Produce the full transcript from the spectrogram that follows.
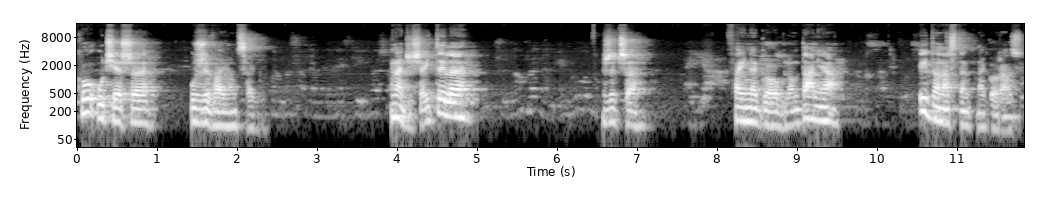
ku uciesze używającego. Na dzisiaj tyle. Życzę fajnego oglądania i do następnego razu.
